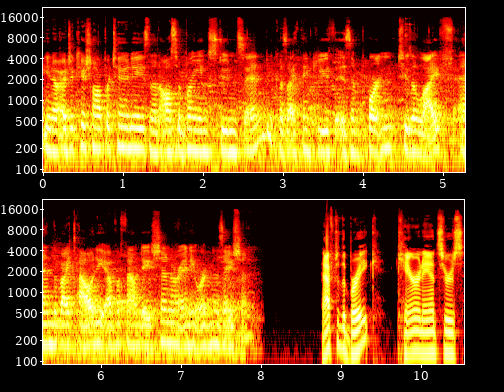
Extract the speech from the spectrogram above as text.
you know educational opportunities and also bringing students in because I think youth is important to the life and the vitality of a foundation or any organization. After the break, Karen answers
